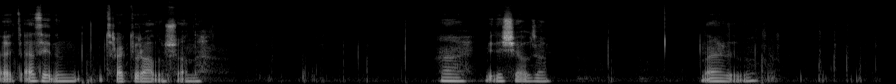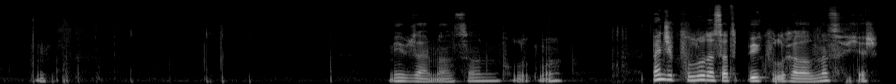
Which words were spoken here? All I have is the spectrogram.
Evet en sevdiğim traktörü aldım şu anda. Ha bir de şey alacağım. Nerede bu? Hı. Mevzer mi alsam pulluk mu? Bence pulluğu da satıp büyük pulluk alalım. Nasıl fikir?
